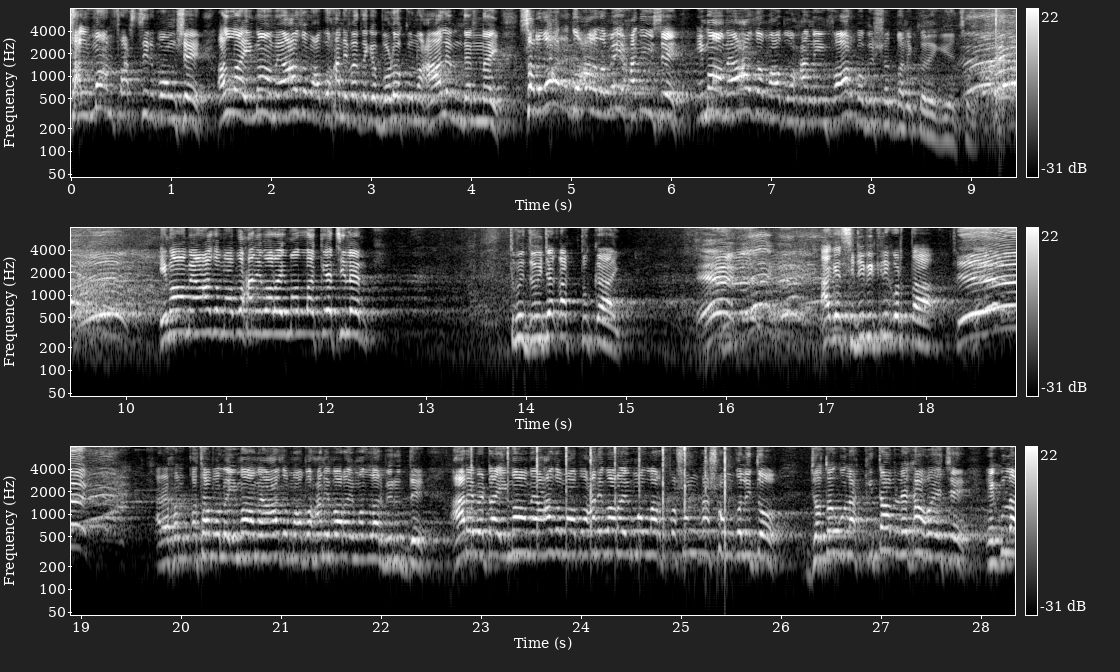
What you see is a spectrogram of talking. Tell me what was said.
সালমান ফার্সির বংশে আল্লাহ ইমামে আজম আবু হানিফা থেকে বড় কোনো আলেম দেন নাই। সরদার দু আলম এই হাদিসে ইমামে আজম আবু হানিফার ভবিষ্যৎবাণী করে গিয়েছে। ইমামে আজম আবু হানিফা রহিমাল্লাহ কে ছিলেন? তুমি দুই টাকার টুকাই। আগে সিডি বিক্রি করতা। আর এখন কথা বলো, ইমামে আজম আবু হানিফা রহিমাল্লার বিরুদ্ধে। আরে বেটা, ইমামে আজম আবু হানিফা রহিমাল্লার প্রশংসা সংকলিত। যতগুলা কিতাব লেখা হয়েছে, এগুলা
